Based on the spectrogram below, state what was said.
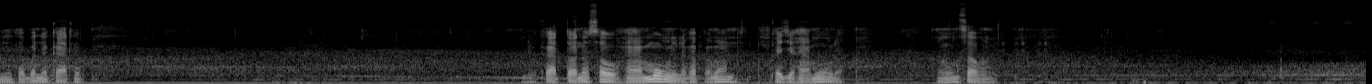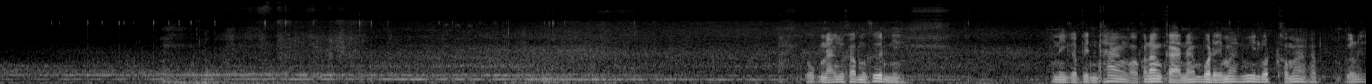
นี่ครับบรรยากาศครับบรรยากาศตอนเช้าหาโมงนี่แหละครับ ประมาณใกล้จะหาโมงแล้วหาโมงเช้าตกหนักอยู่ครับเมื่อคืนนี่ อันนี้ก็เป็นทางออกกำลังกายนะบ่ได้มากมีรถเขามากครับก็เลย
